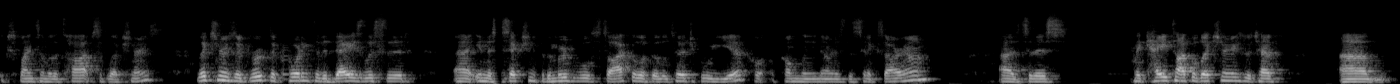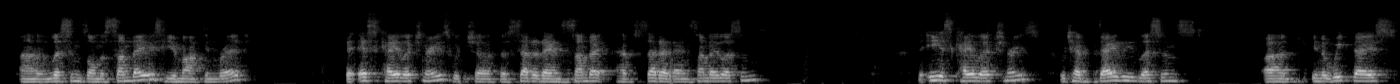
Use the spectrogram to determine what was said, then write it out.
explain some of the types of lectionaries. Lectionaries are grouped according to the days listed uh, in the section for the movable cycle of the liturgical year, co commonly known as the Synaxarion. Uh, so there's the K type of lectionaries, which have um, uh, lessons on the Sundays, here marked in red. The SK lectionaries, which are for Saturday and Sunday, have Saturday and Sunday lessons. The ESK lectionaries, which have daily lessons in the weekdays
